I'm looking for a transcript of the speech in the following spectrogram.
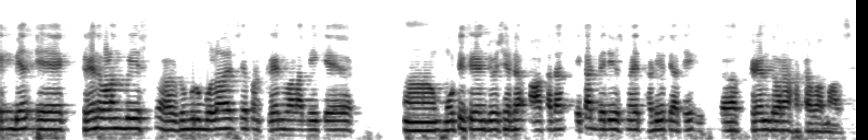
એક બે, એ ક્રેનવાળાને બી રૂબરૂ બોલાવે છે, પણ ક્રેનવાળા બી કે મોટી ક્રેન જોઈ છે, એટલે આ કદાચ એકાદ બે દિવસમાં એ થડ્યું ત્યાંથી ક્રેન દ્વારા હટાવવામાં આવશે.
